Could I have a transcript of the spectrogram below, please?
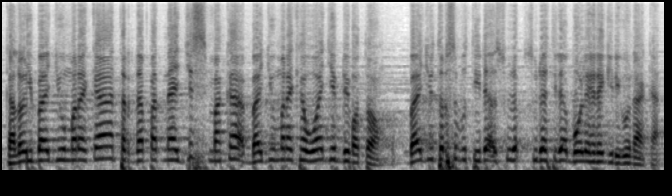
Kalau di baju mereka terdapat najis, maka baju mereka wajib dipotong. Baju tersebut tidak sudah sudah tidak boleh lagi digunakan.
